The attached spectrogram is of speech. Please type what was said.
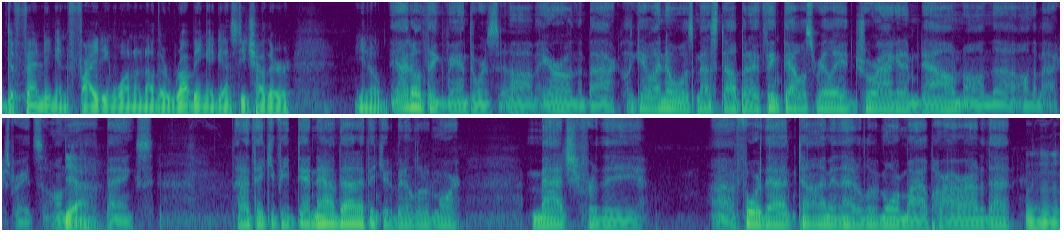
defending and fighting one another, rubbing against each other. You know, Yeah, I don't think Vanthoor's um, arrow in the back. Like I know it was messed up, but I think that was really dragging him down on the on the back straights on Yeah. the banks. And I think if he didn't have that, I think he'd have been a little bit more matched for the uh, for that time and had a little bit more mile per hour out of that. mm-hmm.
